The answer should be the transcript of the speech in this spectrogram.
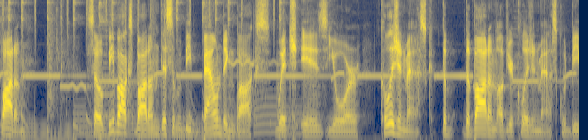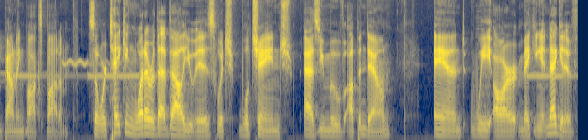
bottom. So B box bottom, this would be bounding box, which is your collision mask. The, the bottom of your collision mask would be bounding box bottom. So we're taking whatever that value is, which will change as you move up and down, and we are making it negative.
